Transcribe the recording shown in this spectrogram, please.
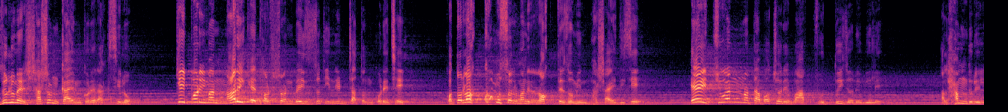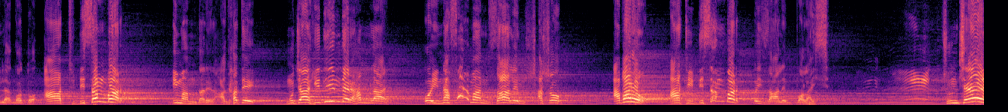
জুলুমের শাসন কায়েম করে রাখছিল। কি পরিমাণ নারীকে ধর্ষণ, বেইজ্জতি নির্যাতন করেছে, কত লক্ষ মুসলমানের রক্তে জমিন ভাসায় দিছে। এই চুয়ান্নটা বছরে বাপ ফুত দুইজনে মিলে আলহামদুলিল্লাহ গত আট ডিসেম্বর ইমানদারের আঘাতে মুজাহিদিনদের হামলায় ওই নাফরমান জালেম শাসক আবারও আটই ডিসেম্বর ওই জালেম পলাইছে। শুনছেন?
